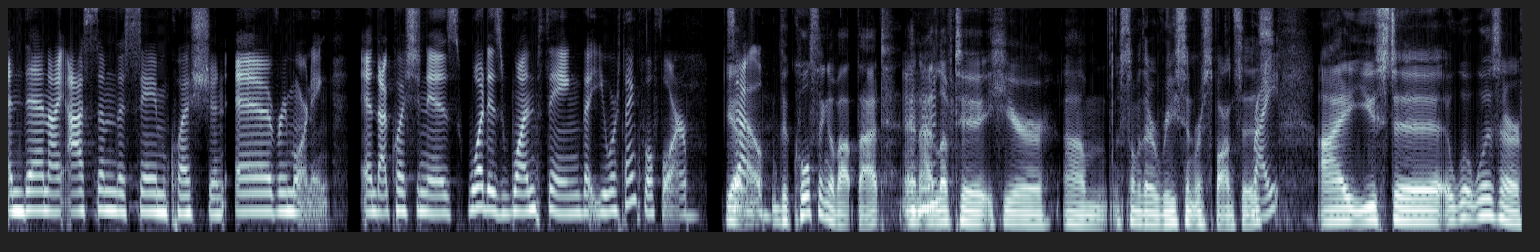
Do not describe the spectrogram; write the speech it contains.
and then I ask them the same question every morning. And that question is, What is one thing that you are thankful for? So, Mm-hmm. the cool thing about that and i'd love to hear um, some of their recent responses Right. i used to what was our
